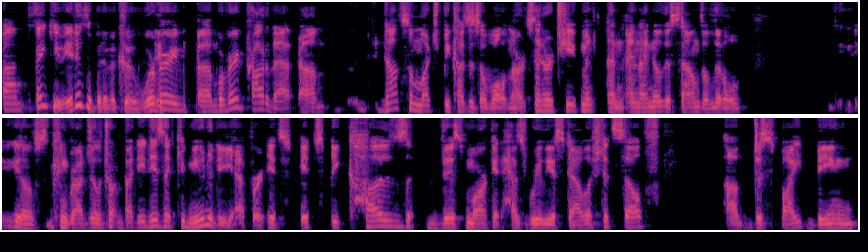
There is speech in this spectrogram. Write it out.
Um, thank you. It is a bit of a coup. We're very um, we're very proud of that. Um, not so much because it's a Walton Arts Center achievement, and and I know this sounds a little you know congratulatory but it is a community effort it's it's because this market has really established itself uh, despite being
